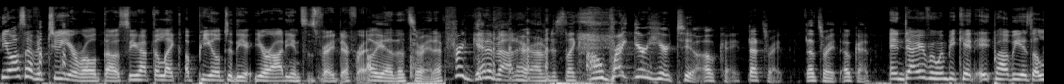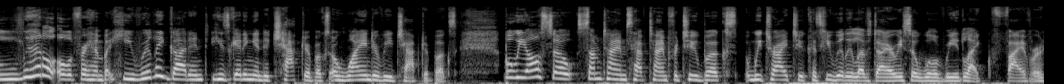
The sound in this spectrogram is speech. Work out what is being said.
You also have a two year old though, so you have to like appeal to the your audience is very different. oh, yeah, that's right. I forget about her. I'm just like, oh, right, you're here too. Okay, that's right. That's right. Okay. And Diary of a Wimpy Kid, it probably is a little old for him, but he really got into, he's getting into chapter books or wanting to read chapter books. But we also sometimes have time for two books. We try to because he really loves diary, so we'll read like five or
